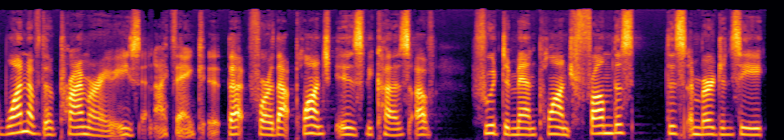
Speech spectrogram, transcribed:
one of the primary reason, I think, that for that plunge is because of food demand plunge from this, this emergency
